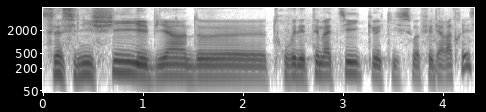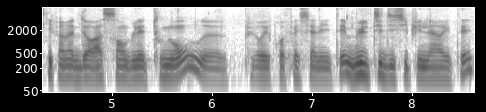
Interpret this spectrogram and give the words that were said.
Cela signifie eh bien, de trouver des thématiques qui soient fédératrices, qui permettent de rassembler tout le monde, pluriprofessionnalité, multidisciplinarité.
